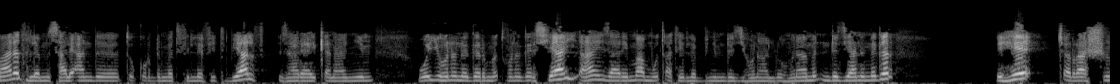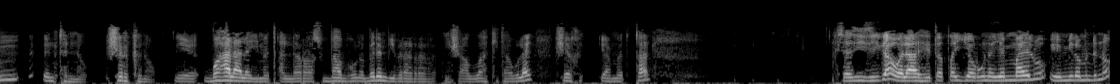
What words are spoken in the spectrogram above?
ማለት ለምሳሌ አንድ ጥቁር ድመት ፊት ለፊት ቢያልፍ ዛሬ አይቀናኝም ወይ የሆነ ነገር መጥፎ ነገር ሲያይ አይ ዛሬማ መውጣት የለብኝም እንደዚህ ሆናለሁ ምናምን እንደዚህ ያንን ነገር ይሄ ጭራሽም እንትን ነው ሽርክ ነው። በኋላ ላይ ይመጣል ለራሱ ባብ ሆነ በደንብ ይብራራል ኢንሻአላህ ኪታቡ ላይ ሼክ ያመጡታል ስለዚህ እዚህ ጋር ወላ የተጠየሩነ የማይሉ የሚለው ምንድነው?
